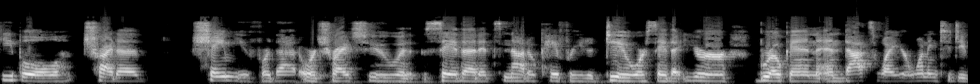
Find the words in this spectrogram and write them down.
people try to shame you for that or try to say that it's not okay for you to do or say that you're broken and that's why you're wanting to do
